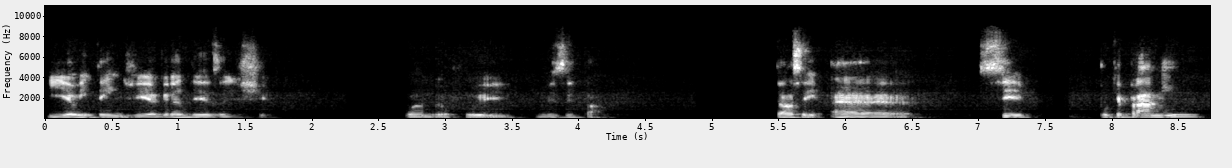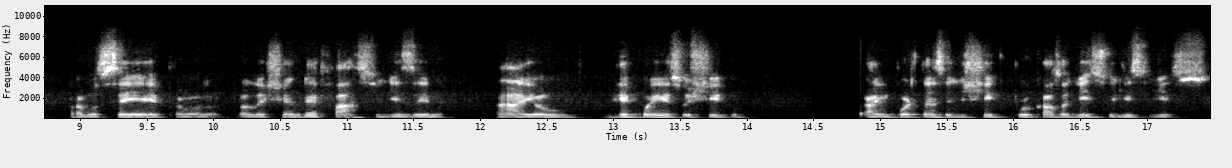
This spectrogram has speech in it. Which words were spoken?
e eu entendi a grandeza de Chico quando eu fui visitá-lo. Então, assim, é, se, porque para mim, para você, para o Alexandre, é fácil dizer, né? Ah, eu reconheço o Chico a importância de Chico por causa disso e disso e disso.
